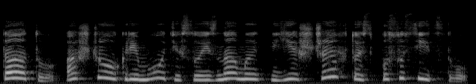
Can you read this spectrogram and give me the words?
Тату, а що, окрім Отісу, із нами є ще хтось по сусідству?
